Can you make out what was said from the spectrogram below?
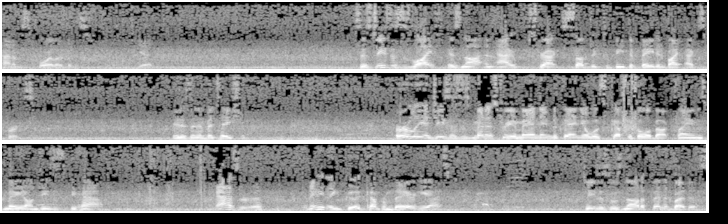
Kind of a spoiler, but it's good. Says Jesus' life is not an abstract subject to be debated by experts. It is an invitation. Early in Jesus' ministry, a man named Nathanael was skeptical about claims made on Jesus' behalf. Nazareth? Can anything good come from there? he asked. Jesus was not offended by this.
